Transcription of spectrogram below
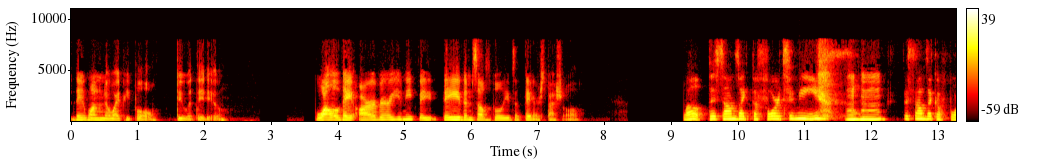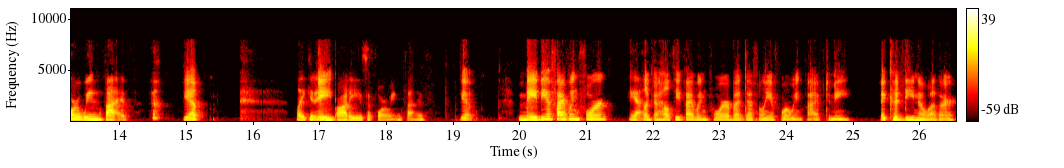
they want to know why people do what they do. While they are very unique, they they themselves believe that they are special. Well, this sounds like the four to me. Mm-hmm. this sounds like a four wing five. Yep. Like it They- embodies a four wing five. Yep. Maybe a five wing four, Yeah. like a healthy five wing four, but definitely a four wing five to me. It could be no other.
